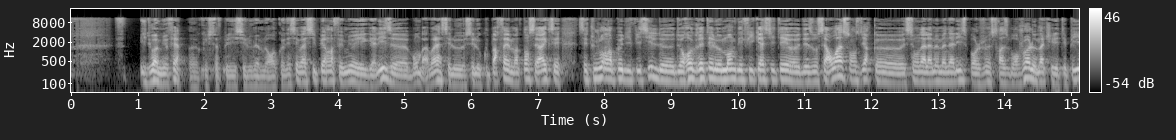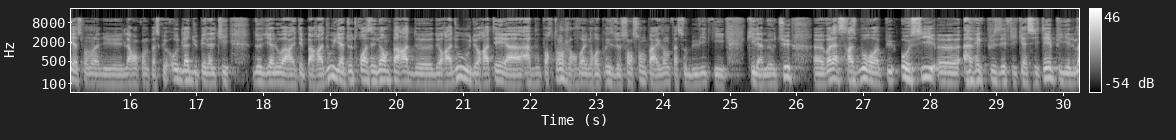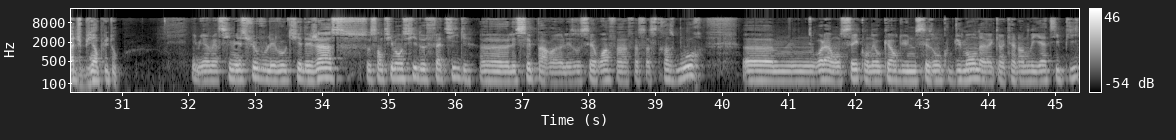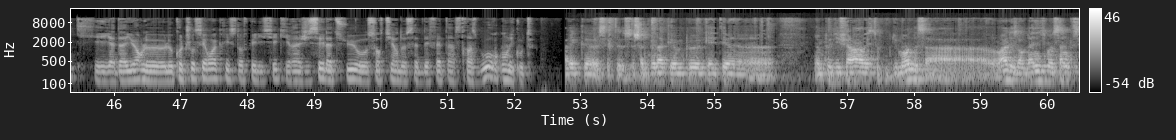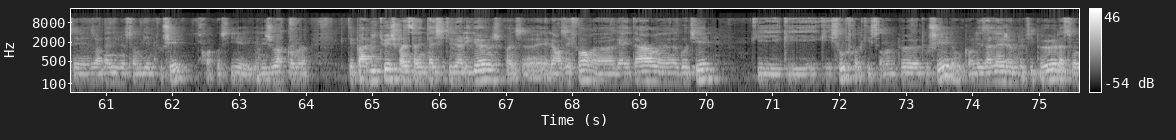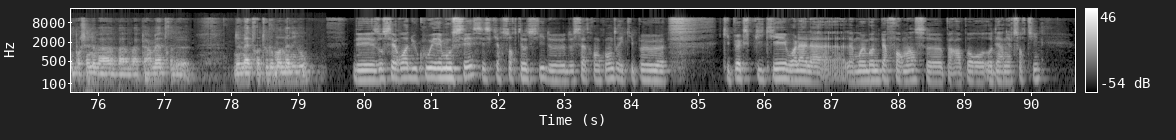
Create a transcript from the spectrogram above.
il doit mieux faire. Euh, Christophe Pellissier lui-même le reconnaissait. Bah, si Perrin fait mieux et égalise, euh, bon bah voilà, c'est le c'est le coup parfait. Maintenant, c'est vrai que c'est c'est toujours un peu difficile de, de regretter le manque d'efficacité euh, des Auxerrois, sans se dire que si on a la même analyse pour le jeu strasbourgeois, le match il était plié à ce moment-là de la rencontre, parce que au-delà du penalty de Diallo arrêté par Radou, il y a deux trois énormes parades de, de Radou ou de ratés à, à, bout portant. Je revois une reprise de Sanson par exemple face au but vide qui qui la met au-dessus. voilà, Strasbourg aurait pu aussi avec plus d'efficacité plier le match bien plus tôt. Eh bien, merci messieurs. Vous l'évoquiez déjà, ce sentiment aussi de fatigue euh, laissé par euh, les Auxerrois face à Strasbourg. Euh, voilà, on sait qu'on est au cœur d'une saison Coupe du Monde avec un calendrier atypique. Et il y a d'ailleurs le, coach auxerrois Christophe Pellissier qui réagissait là-dessus au sortir de cette défaite à Strasbourg. On l'écoute. Avec cette, ce championnat qui, un peu, qui a été peu différent avec cette Coupe du Monde. Ça, les organismes, on sent que ces organismes sont bien touchés. Je crois qu'aussi, il y a des joueurs comme, qui n'étaient pas habitués, je pense, à l'intensité de la Ligue 1, je pense, euh, et leurs efforts, euh, Gaëtan, euh, Gauthier, qui, qui, qui, souffrent, qui sont un peu touchés. Donc on les allège un petit peu. La semaine prochaine va, va, permettre de, de mettre tout le monde à niveau des Auxerrois du coup et émoussés, c'est ce qui ressortait aussi de cette rencontre et qui peut qui peut expliquer voilà la, la moins bonne performance euh, par rapport aux, dernières sorties?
